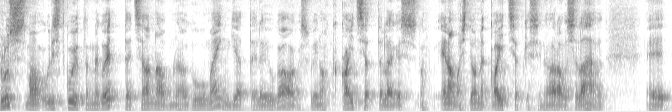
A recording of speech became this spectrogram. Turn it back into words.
pluss ma lihtsalt kujutan nagu ette, et see annab nagu mängijatele ju ka, kasvõi noh, kaitsjatele, kes noh, enamasti on need kaitsjad, kes sinna väravasse lähevad. et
